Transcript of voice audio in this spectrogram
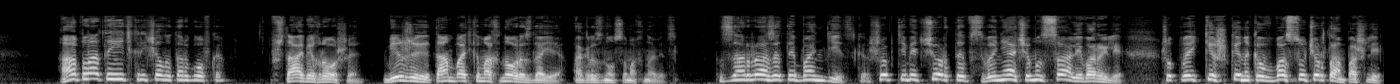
— Оплатить! — кричала торговка. — В штабе гроши. Бежи, там батька Махно раздае, — огрызнулся махновец. Зараза ты бандитская, чтоб тебе черты в свинячьем сале ворыли, чтоб твои кишки на ковбасу чертам пошли.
